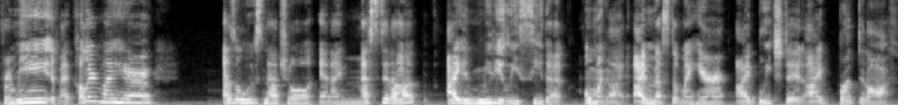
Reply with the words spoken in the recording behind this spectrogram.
for me, if I colored my hair as a loose natural and I messed it up, I immediately see that, oh my god, I messed up my hair. I bleached it, I burnt it off.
